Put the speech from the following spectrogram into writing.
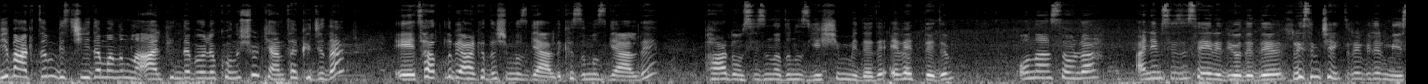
Bir baktım biz Çiğdem Hanım'la Alpin'de böyle konuşurken takıcıda e, tatlı bir arkadaşımız geldi, kızımız geldi. Pardon sizin adınız Yeşim mi dedi. Evet dedim. Ondan sonra annem sizi seyrediyor dedi. Resim çektirebilir miyiz?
